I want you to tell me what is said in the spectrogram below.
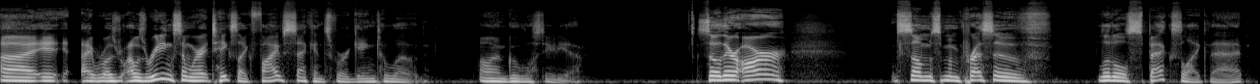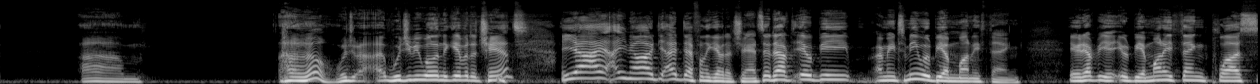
uh, it, I was I was reading somewhere it takes like five seconds for a game to load on Google Stadia. So there are some some impressive little specs like that. Um, I don't know. Would you uh, would you be willing to give it a chance? Yeah, I, I you know I'd, I'd definitely give it a chance. It'd have to, it would be. I mean, to me, it would be a money thing. It would have to be. It would be a money thing. Plus,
